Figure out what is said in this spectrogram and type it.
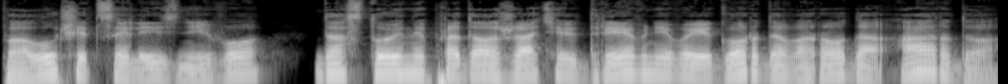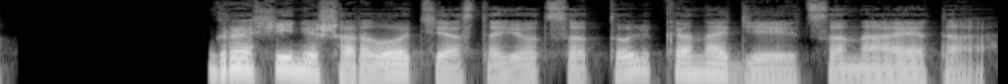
Получится ли из него достойный продолжатель древнего и гордого рода Ардо? Графине Шарлотте остается только надеяться на это.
